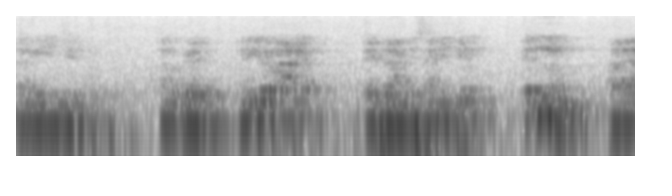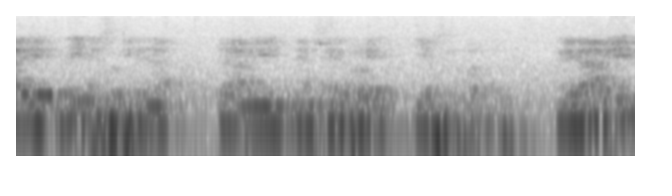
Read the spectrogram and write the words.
നൽകുകയും ചെയ്തിട്ടുണ്ട് നമുക്ക് അനുഗ്രഹമാണ് എബ്രാമിന്റെ സാന്നിധ്യം എന്നും പാലായെ ഹൃദയത്തിൽ സൂക്ഷിക്കുന്ന എല്ലാവരെയും ഞാൻ സ്നേഹത്തോടെ ഈ അവസരം എല്ലാവരെയും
